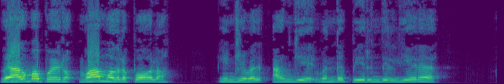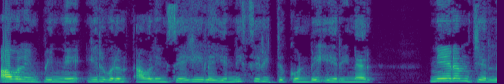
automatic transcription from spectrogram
வேகமா போயிடும் வா முதல்ல போகலாம். என்றவள் அங்கே வந்த பேருந்தில் ஏற அவளின் பின்னே இருவரும் அவளின் செய்கைகளை எண்ணி சிரித்து கொண்டு ஏறினர். நேரம் செல்ல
